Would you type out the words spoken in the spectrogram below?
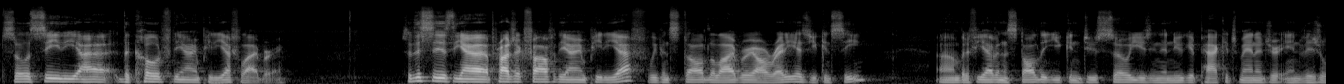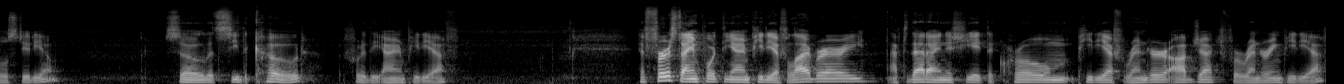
So let's see the, uh, the code for the IronPDF library. So this is the uh, project file for the IronPDF. We've installed the library already, as you can see. Um, but if you haven't installed it, you can do so using the NuGet Package Manager in Visual Studio. So let's see the code for the IronPDF. At first, I import the IronPDF library. After that, I initiate the Chrome PDF render object for rendering PDF.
